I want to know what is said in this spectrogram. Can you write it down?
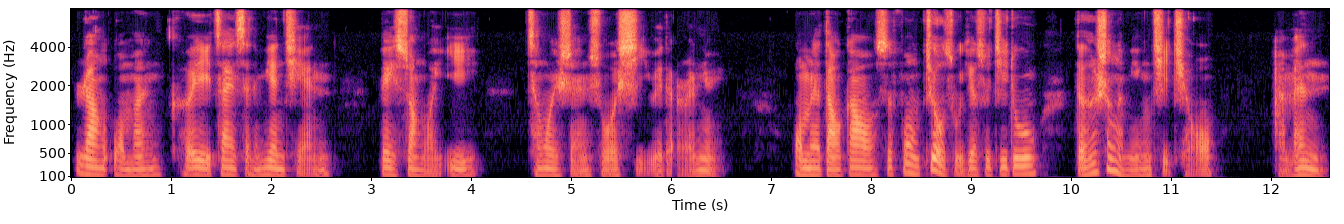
让我们可以在神的面前被算为一，成为神所喜悦的儿女。我们的祷告是奉救主耶稣基督得胜的名祈求，阿门。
